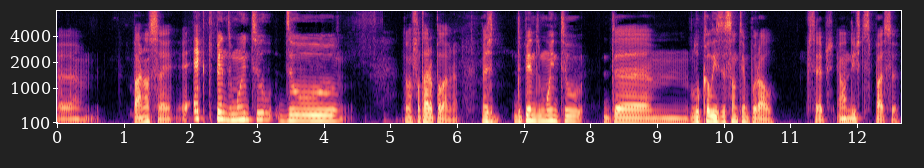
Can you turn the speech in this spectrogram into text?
ahm, pá, não sei. É é que depende muito do. Está-me a faltar a palavra. Mas depende muito da hum, localização temporal. Percebes? É onde isto se passa.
